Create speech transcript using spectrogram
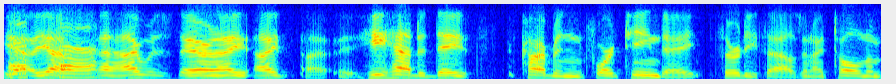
Yeah, yeah. Uh, I was there, and I, I, I, he had a date, carbon 14 date, 30,000. I told him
